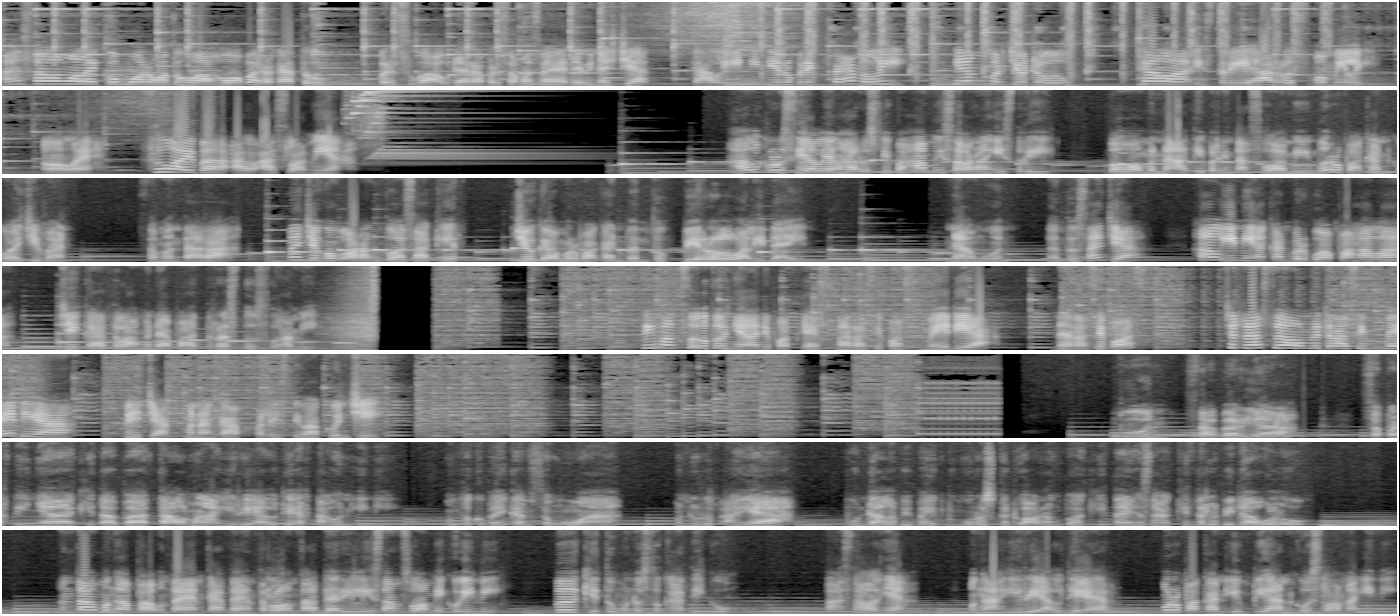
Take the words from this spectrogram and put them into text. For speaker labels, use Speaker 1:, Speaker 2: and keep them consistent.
Speaker 1: Assalamualaikum warahmatullahi wabarakatuh Bersua udara bersama saya Dewi Nasja Kali ini di rubrik Family Yang berjudul Kala Istri Harus Memilih Oleh Suwaibah Al-Aslamiyah Hal krusial yang harus dipahami seorang istri bahwa menaati perintah suami merupakan kewajiban. Sementara, menjenguk orang tua sakit juga merupakan bentuk birul walidain. Namun, tentu saja hal ini akan berbuah pahala jika telah mendapat restu suami. Simak seutuhnya di podcast Narasi Pos Media. Narasi Pos, cerdas dalam literasi media, bijak menangkap peristiwa kunci.
Speaker 2: Bun, sabar ya. Sepertinya kita batal mengakhiri LDR tahun ini. Untuk kebaikan semua, menurut ayah, Bunda lebih baik mengurus kedua orang tua kita yang sakit terlebih dahulu.
Speaker 1: Entah mengapa untayan kata yang terlontar dari lisan suamiku ini begitu menusuk hatiku. Pasalnya, mengakhiri LDR merupakan impianku selama ini.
